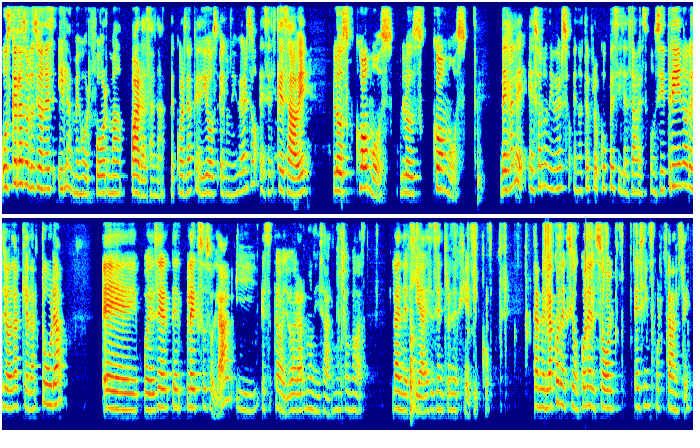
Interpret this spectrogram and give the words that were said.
busque las soluciones y la mejor forma para sanar. Recuerda que Dios, el universo, es el que sabe los cómo, los cómo. Déjale eso al universo y no te preocupes si ya sabes, un citrino lo llevas aquí a la altura, eh, puede ser del plexo solar y esto te va a ayudar a armonizar mucho más la energía de ese centro energético. También la conexión con el sol es importante.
